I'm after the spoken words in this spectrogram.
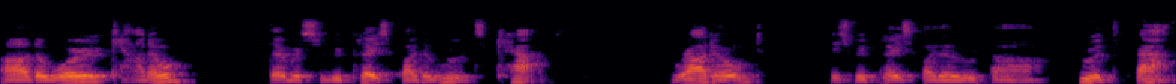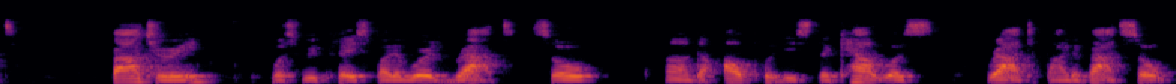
uh, the word cattle that was replaced by the root cat. Rattled is replaced by the uh, root bat. Battery was replaced by the word rat. So uh, the output is the cat was rat by the bat. So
